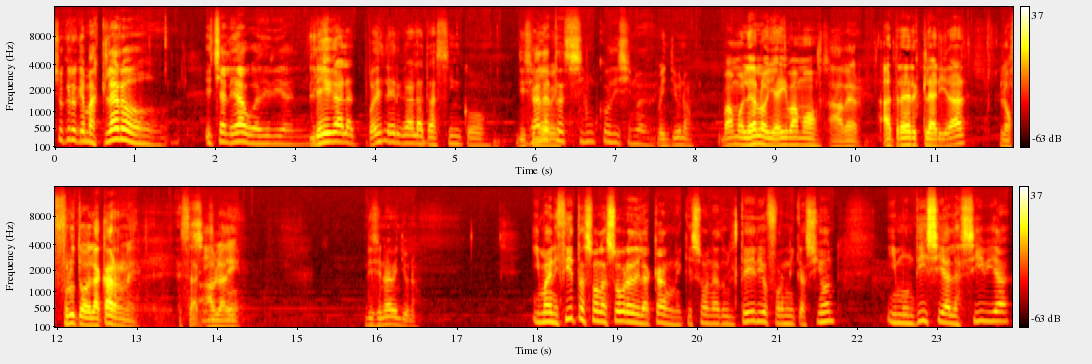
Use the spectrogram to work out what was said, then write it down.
Yo creo que más claro, échale agua, diría. el. Lee Gálatas, ¿podés leer Gálatas 5, 19, Gálatas 5, 19. 21? Vamos a leerlo y ahí vamos A ver. a traer claridad. Los frutos de la carne. Exacto. Habla ahí. 19, 21. Y manifiestas son las obras de la carne, que son adulterio, fornicación, inmundicia, lascivia,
